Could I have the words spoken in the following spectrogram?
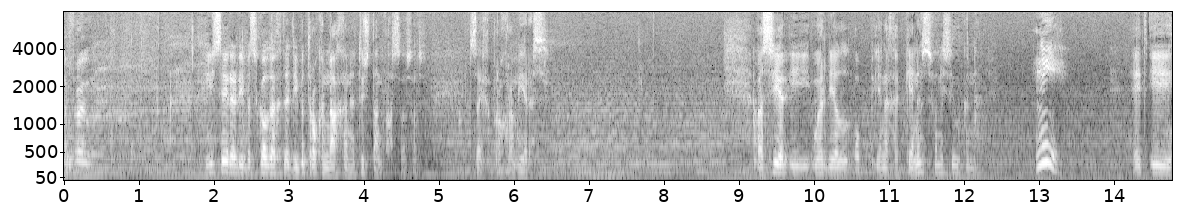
Mevrouw... U sê dat die beskuldigde die betrokke nag in 'n toestand was asof sy geprogrammeer is. Baseer u oordeel op enige kennis van die sielkunde? Nee, Het u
